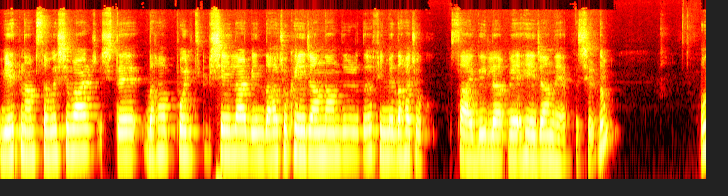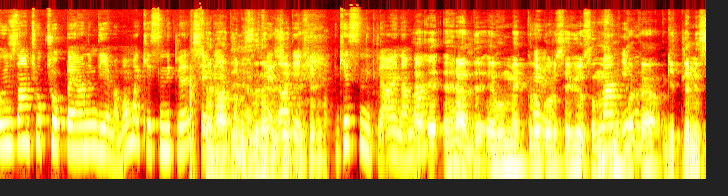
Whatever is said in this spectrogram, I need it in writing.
Vietnam Savaşı var. İşte daha politik bir şeyler beni daha çok heyecanlandırırdı. Filme daha çok saygıyla ve heyecanla yaklaşırdım. O yüzden çok çok beğendim diyemem ama kesinlikle şey Fena değil, izlenebilecek Fena bir film. Kesinlikle aynen. Ben Ya, e- herhalde Evan McGregor'u seviyorsanız Ben mutlaka gitmemiz,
